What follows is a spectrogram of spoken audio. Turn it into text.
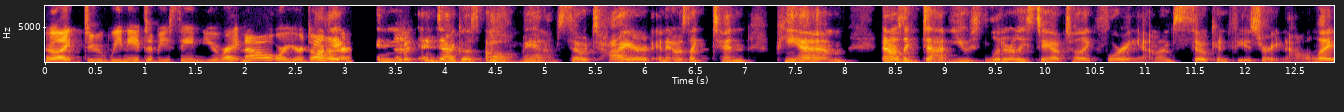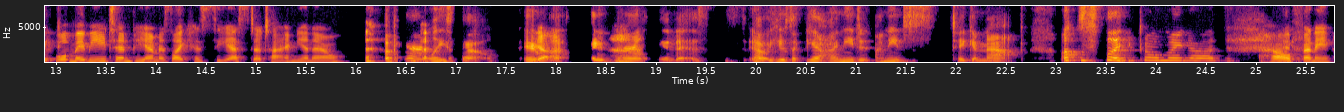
like do we need to be seeing you right now or your daughter like, and, and dad goes oh man i'm so tired and it was like 10 p.m and I was like, Dad, you literally stay up till like 4 a.m. I'm so confused right now. Like, well, maybe 10 p.m. is like his siesta time, you know? apparently so. It, yeah. Apparently it is. Oh, he was like, Yeah, I need to, I need to take a nap. I was like, oh my God. How funny.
